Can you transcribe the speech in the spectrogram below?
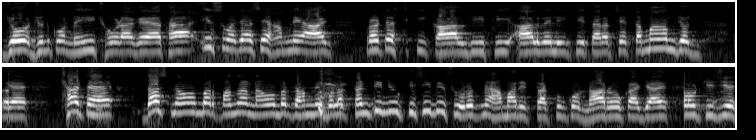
जो जिनको नहीं छोड़ा गया था। इस वजह से हमने आज प्रोटेस्ट की कॉल दी थी आलवेली की तरफ़ से। तमाम जो छठ है 10 नवंबर 15 नवंबर तो हमने बोला कंटिन्यू किसी भी सूरत में हमारे ट्रकों को ना रोका जाए। आउट कीजिए,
